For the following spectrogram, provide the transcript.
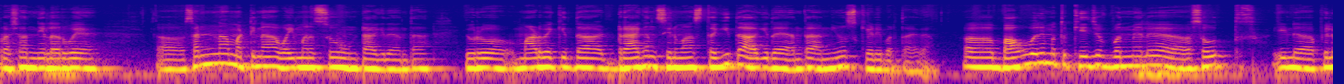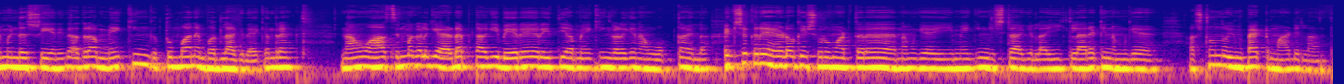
ಪ್ರಶಾಂತ್ ನೀಲರ್ವೆ ಸಣ್ಣ ಮಟ್ಟಿನ ವೈಮನಸ್ಸು ಉಂಟಾಗಿದೆ ಅಂತ. ಇವರು ಮಾಡಬೇಕಿದ್ದ ಡ್ರ್ಯಾಗನ್ ಸಿನಿಮಾ ಸ್ಥಗಿತ ಆಗಿದೆ ಅಂತ ನ್ಯೂಸ್ ಕೇಳಿ ಬರ್ತಾ ಇದೆ. ಬಾಹುಬಲಿ ಮತ್ತು ಕೆ ಜಿ ಎಫ್ ಬಂದಮೇಲೆ ಸೌತ್ ಇಂಡಿಯಾ ಫಿಲ್ಮ್ ಇಂಡಸ್ಟ್ರಿ ಏನಿದೆ, ಅದರ ಮೇಕಿಂಗ್ ತುಂಬಾ ಬದಲಾಗಿದೆ. ಯಾಕೆಂದರೆ, ನಾವು ಆ ಸಿನಿಮಾಗಳಿಗೆ ಅಡಾಪ್ಟ್ ಆಗಿ ಬೇರೆ ರೀತಿಯ ಮೇಕಿಂಗ್ಗಳಿಗೆ ನಾವು ಒಪ್ತಾ ಇಲ್ಲ. ಪ್ರೇಕ್ಷಕರೇ ಹೇಳೋಕೆ ಶುರು ಮಾಡ್ತಾರೆ, ನಮಗೆ ಈ ಮೇಕಿಂಗ್ ಇಷ್ಟ ಆಗಿಲ್ಲ, ಈ ಕ್ಲಾರಿಟಿ ನಮಗೆ ಅಷ್ಟೊಂದು ಇಂಪ್ಯಾಕ್ಟ್ ಮಾಡಿಲ್ಲ ಅಂತ.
